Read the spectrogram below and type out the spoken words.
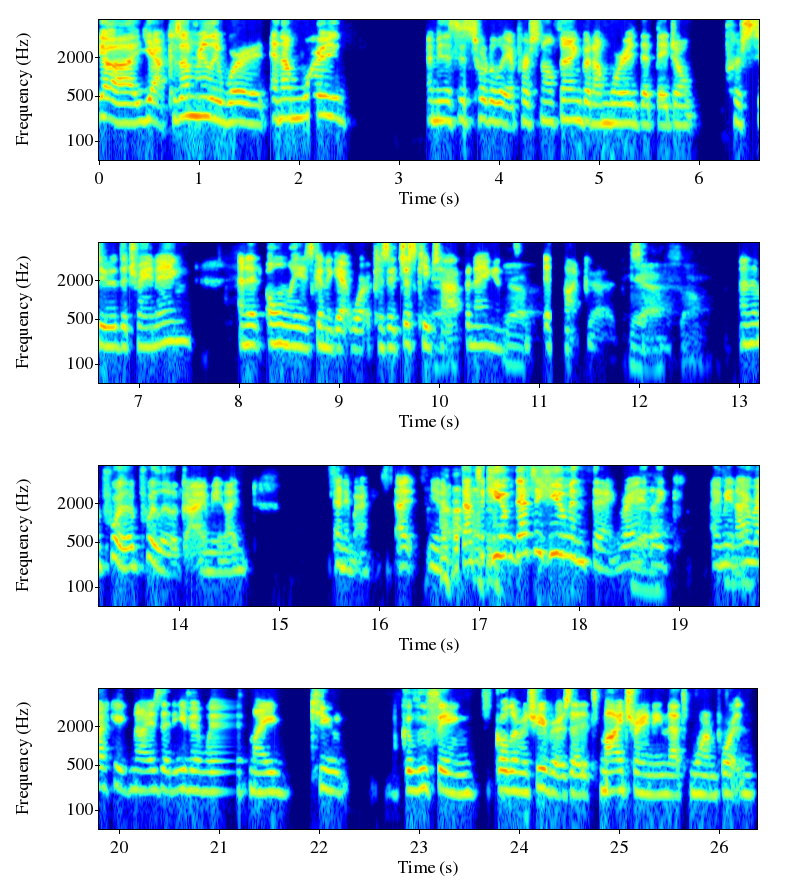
yeah, yeah. Because I'm really worried, and I'm worried. I mean, this is totally a personal thing, but I'm worried that they don't pursue the training, and it only is going to get worse because it just keeps Yeah. happening, and Yeah. it's, it's not good. so. Yeah. So. And then poor, the poor little guy. I mean, I. Anyway, I you know that's a human that's a human thing, right? Yeah. Like, I mean, I recognize that even with my cute galoofing golden retrievers, that it's my training that's more important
